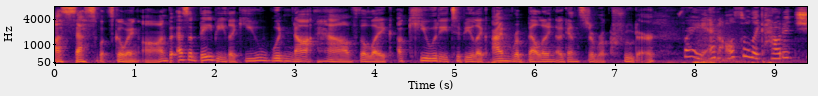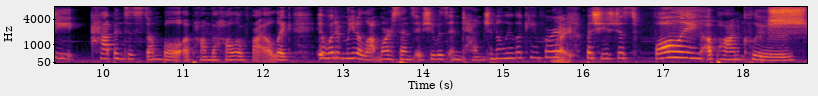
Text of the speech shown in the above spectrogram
assess what's going on. But as a baby, like you would not have the like acuity to be like I'm rebelling against a recruiter. Right. And also, like, how did she happen to stumble upon the holo file? Like, it would have made a lot more sense if she was intentionally looking for it. Right. But she's just falling upon clues. Sh-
